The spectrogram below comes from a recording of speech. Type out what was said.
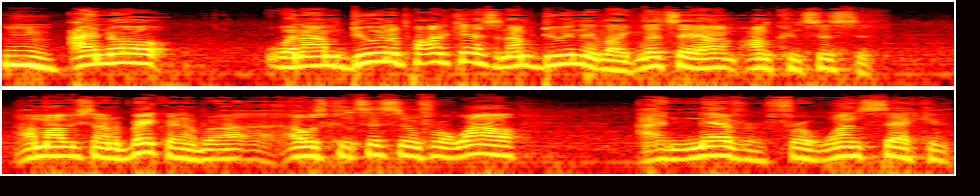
Hmm. I know when I'm doing a podcast and I'm doing it like, let's say I'm, I'm consistent. I'm obviously on a break right now, but I, I was consistent for a while. I never, for one second,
